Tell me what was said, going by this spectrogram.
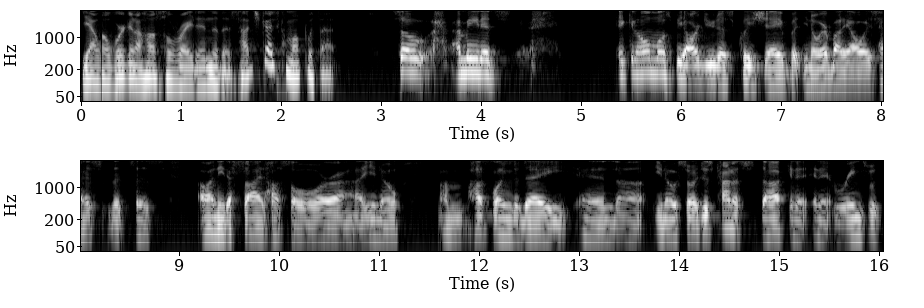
yeah, well, we're going to hustle right into this. How'd you guys come up with that? So, I mean, it's it can almost be argued as cliche, but you know, everybody always has that says, "Oh, I need a side hustle," or uh, you know, "I'm hustling today," and uh, you know, so it just kind of stuck, and it and it rings with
